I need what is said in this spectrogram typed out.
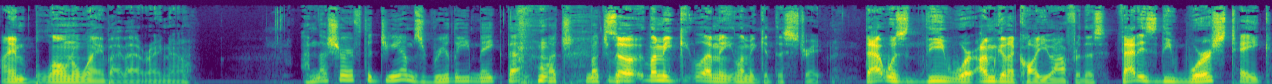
I am blown away by that right now. I'm not sure if the gms really make that much much of a So let me let me let me get this straight. That was the worst. I'm gonna call you out for this. That is the worst take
